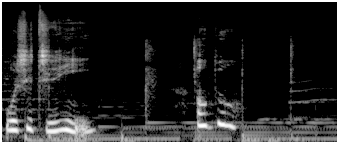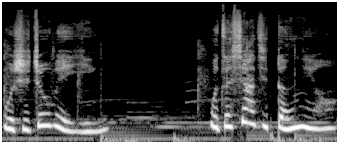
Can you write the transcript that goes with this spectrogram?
我是指引。哦不，我是周伟莹，我在夏季等你哦。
